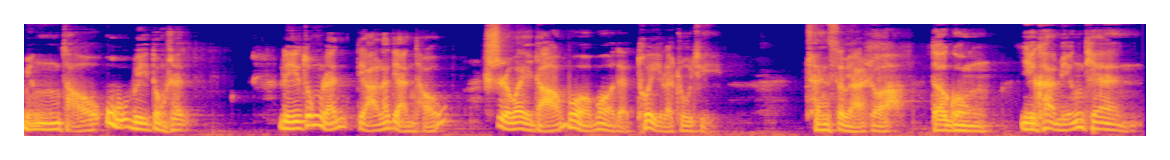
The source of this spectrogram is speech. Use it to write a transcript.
明早务必动身。”李宗仁点了点头。侍卫长默默地退了出去。陈思远说：“德公，你看明天，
